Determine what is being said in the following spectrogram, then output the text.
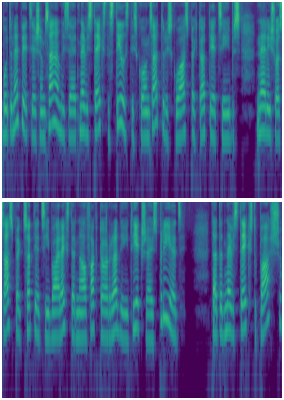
būtu nepieciešams analizēt nevis teksta stilistisko un saturisko aspektu attiecības, ne arī šos aspektus attiecībā ar eksternālu faktoru radītu iekšēju spriedzi, tātad nevis tekstu pašu,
